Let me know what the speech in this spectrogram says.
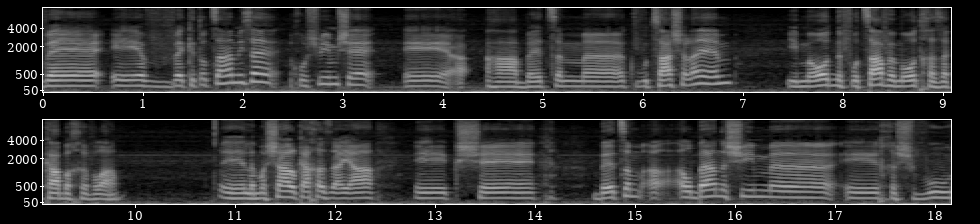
ו, אה, וכתוצאה מזה חושבים שבעצם אה, הקבוצה שלהם היא מאוד נפוצה ומאוד חזקה בחברה. למשל ככה זה היה כשבעצם הרבה אנשים חשבו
